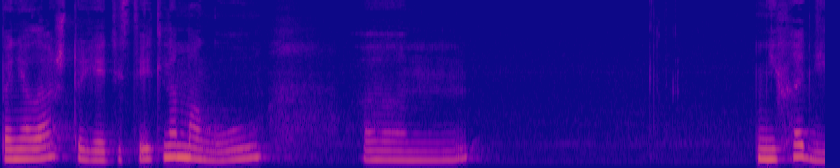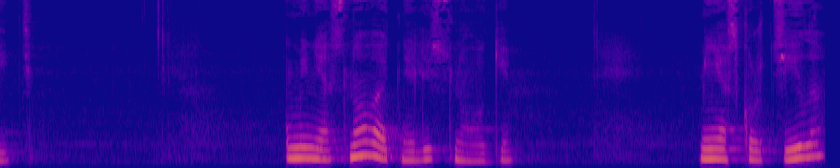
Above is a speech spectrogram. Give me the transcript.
поняла, что я действительно могу эм, не ходить. У меня снова отнялись ноги. Меня скрутило.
